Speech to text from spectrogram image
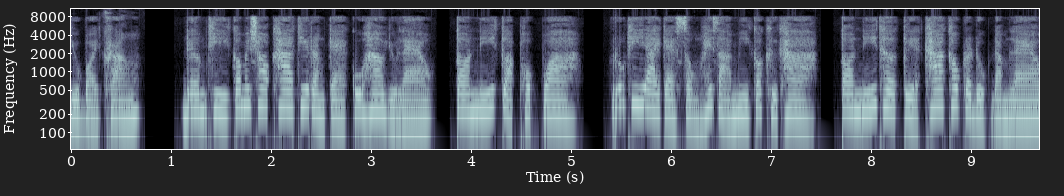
อยู่บ่อยครั้ง เดิมทีก็ไม่ชอบข้าที่รังแกกู้ห้าวอยู่แล้ว ตอนนี้กลับพบว่ารูปที่ยายแก่ส่งให้สามีก็คือข้า ตอนนี้เธอเกลียดข้าเข้ากระดูกดำแล้ว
